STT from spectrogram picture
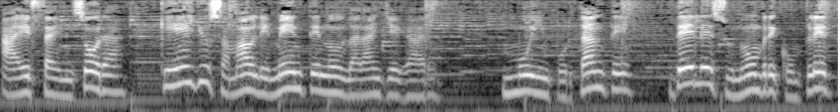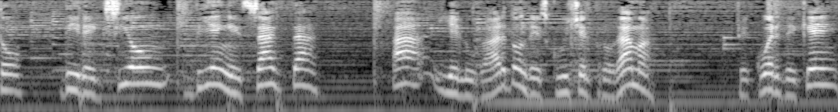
a esta emisora que ellos amablemente nos la harán llegar. Muy importante, dele su nombre completo, dirección bien exacta Ah, y el lugar donde escuche el programa. Recuerde que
